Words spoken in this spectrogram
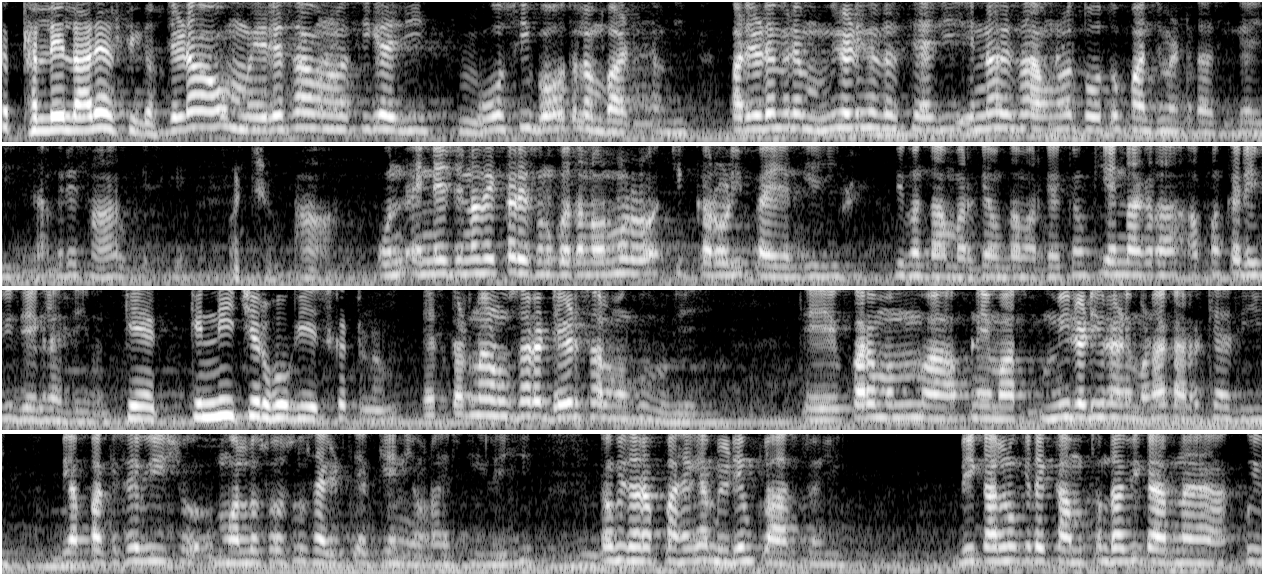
ਕਿ ਥੱਲੇ ਲਾ ਰਿਆ ਸੀਗਾ। ਜਿਹੜਾ ਉਹ ਮੇਰੇ ਹਿਸਾਬ ਨਾਲ ਸੀਗਾ ਜੀ ਉਹ ਸੀ ਬਹੁਤ ਲੰਬਾ ਟਾਈਮ ਜੀ। ਪਰ ਜਿਹੜੇ ਮੇਰੇ ਮੰਮੀ ਡੈਡੀ ਨੇ ਦੱਸਿਆ ਜੀ ਇਹਨਾਂ ਦੇ ਹਿਸਾਬ ਨਾਲ 2 ਤੋਂ 5 ਮਿੰਟ ਦਾ ਸੀਗਾ ਜੀ ਜਿਹੜਾ ਮੇਰੇ ਸਾਹ ਰੁਕੇ ਸੀਗੇ। ਅੱਛਾ। ਹਾਂ ਉਹ ਇੰਨੇ ਜਿਨ੍ਹਾਂ ਦੇ ਘਰੇ ਤੁਹਾਨੂੰ ਪਤਾ ਨਾਰਮਲ ਚਿੱਕਾ ਰੋਲੀ ਪੈ ਜਾਂਦੀ ਹੈ ਜੀ ਵੀ ਬੰਦਾ ਮਰ ਗਿਆ ਹੁੰਦਾ ਮਰ ਗਿਆ ਕਿਉਂਕਿ ਇੰਨਾ ਕੁ ਤਾਂ ਆਪਾਂ ਘਰੇ ਵੀ ਦੇਖ ਲੈਂਦੇ ਹਾਂ। ਕਿ ਕਿੰਨੀ ਚਿਰ ਹੋ ਗਈ ਇਸ ਘਟਨਾ ਨੂੰ? ਇਸ ਘਟਨਾ ਨੂੰ ਸਰ ਡੇਢ ਸਾਲ ਵਾਂਗੂ ਹੋ ਗਿਆ ਜੀ। ਤੇ ਪਰ ਮੰਮਾ ਆਪਣੇ ਮੰਮੀ ਡੈਡੀ ਹੋਰਾਂ ਨੇ ਮਨਾ ਕਰ ਰੱਖਿਆ ਸੀ ਵੀ ਆਪਾਂ ਕਿਸੇ ਵੀ ਮੰਨ ਲਓ ਸੋਸ਼ਲ ਸਾਈਟ ਤੇ ਅੱਗੇ ਨਹੀਂ ਆਉਣਾ ਇਸ ਚੀਜ਼ ਲਈ ਜੀ। ਕਿਉਂਕਿ ਸਰ ਆਪਾਂ ਹੈਗਾ ਮੀਡੀਅਮ ਕਲਾਸ ਤੋਂ ਜੀ। ਵੀ ਕੱਲ ਨੂੰ ਕਿਤੇ ਕੰਮ ਧੰਦਾ ਵੀ ਕਰਨਾ ਆ ਕੋਈ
